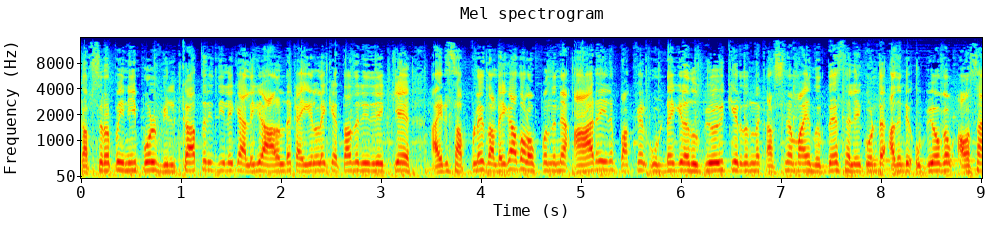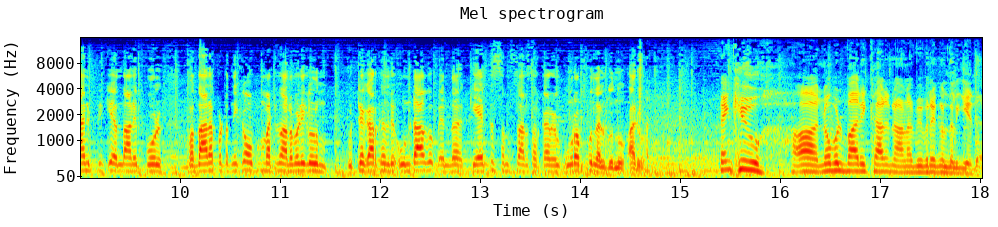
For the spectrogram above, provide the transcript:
കപ്പ് സിറപ്പ് ഇനിയിപ്പോൾ വിൽക്കാത്ത രീതിയിലേക്ക് അല്ലെങ്കിൽ ആളുടെ കൈകളിലേക്ക് എത്താത്ത രീതിയിലേക്ക് അതിന് സപ്ലൈ തടയുക അതോടൊപ്പം തന്നെ ആരെയും പക്കൽ ഉണ്ടെങ്കിൽ അത് ഉപയോഗിക്കരുതെന്ന കർശനമായ നിർദ്ദേശം നൽകിക്കൊണ്ട് അതിന്റെ ഉപയോഗം അവസാനിപ്പിക്കുക എന്നാണ് ഇപ്പോൾ പ്രധാനപ്പെട്ട നീക്കം മറ്റു നടപടികളും കുറ്റക്കാർക്കെതിരെ ഉണ്ടാകും എന്ന് കേന്ദ്ര സംസ്ഥാന സർക്കാരുകൾ ഉറപ്പ് നൽകുന്നു. അരുൺ. താങ്ക് യു നോബൽ മാരിക്കാരനാണ് വിവരങ്ങൾ നൽകിയത്.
